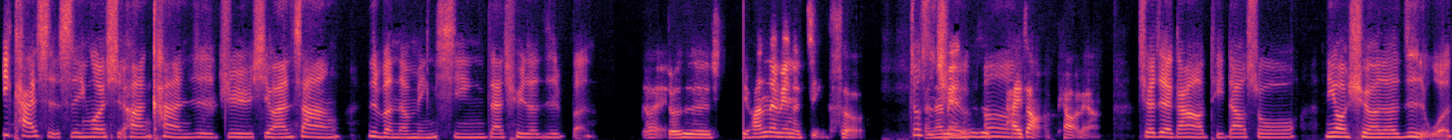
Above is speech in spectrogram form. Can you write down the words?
一开始是因为喜欢看日剧，喜欢上日本的明星，再去的日本，对，就是喜欢那边的景色，就是那边就是嗯拍照很漂亮。学姐刚好提到说你有学了日文，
